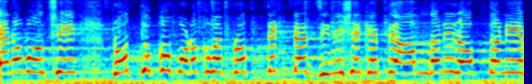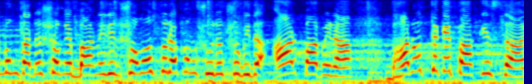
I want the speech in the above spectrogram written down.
কেন বলছি? প্রত্যক্ষ পরোক্ষভাবে প্রত্যেকটা জিনিসের ক্ষেত্রে আমদানি রপ্তানি এবং তাদের সঙ্গে বাণিজ্যিক সমস্ত রকম সুযোগ সুবিধা আর পাবে না ভারত থেকে পাকিস্তান।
